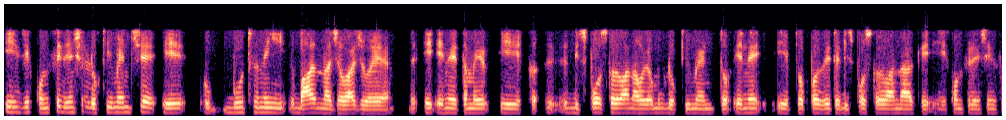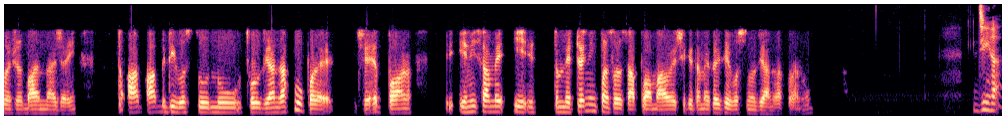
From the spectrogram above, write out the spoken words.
એ જે કોન્ફિડેન્શિયલ ડોક્યુમેન્ટ છે, એ બૂથની બહાર ન જવા જોઈએ. એને તમે એ ડિસ્પોઝ કરવાના હોય અમુક ડોક્યુમેન્ટ તો એને એ પ્રોપર રીતે ડિસ્પોઝ કરવાના કે એ કોન્ફિડેન્શિયલ ઇન્ફોર્મેશન બહાર ના જાય. તો આ આ બધી વસ્તુનું થોડું ધ્યાન રાખવું પડે છે, પણ એની સામે એ તમને ટ્રેનિંગ પણ સરસ આપવામાં આવે છે કે તમે કઈ કઈ વસ્તુનું ધ્યાન રાખવાનું? જી હા.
